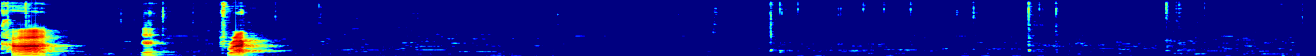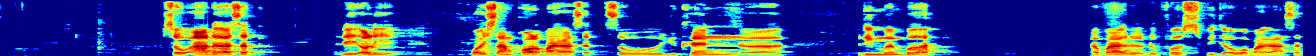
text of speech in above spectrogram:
Car yeah truck so other asset this only for example about asset so you can uh, remember about the, the first video about asset.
